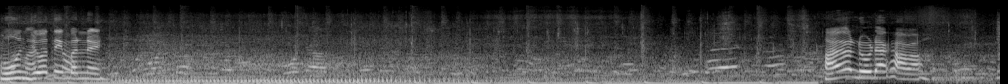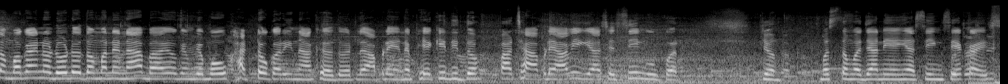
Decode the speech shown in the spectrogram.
હું જોતી બંને. હા ડોડા ખાવા. તો મકાઈનો ડોડો તો મને ના ભાવ્યો કેમ કે બહુ ખાટો કરી નાખ્યો હતો, એટલે આપણે એને ફેંકી દીધો. પાછા આપણે આવી ગયા છે સિંગ ઉપર. જો મસ્ત મજાની અહીંયા સિંગ શેકાઈશ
